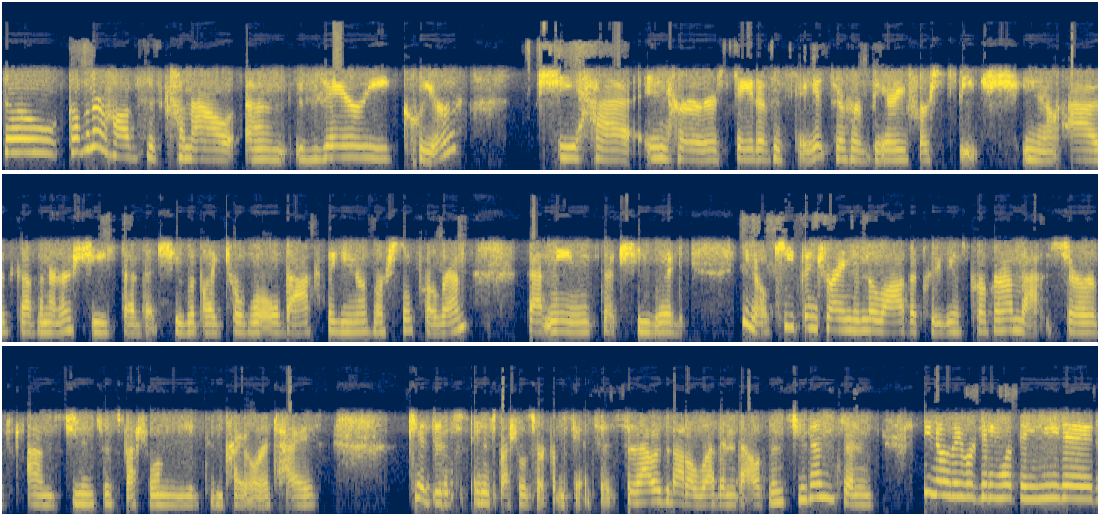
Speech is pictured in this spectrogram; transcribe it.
So Governor Hobbs has come out um, very clear. She had in her state of the state, so her very first speech, you know, as governor, she said that she would like to roll back the universal program. That means that she would, you know, keep enshrined in the law the previous program that served um, students with special needs and prioritized kids in, in special circumstances. So that was about 11,000 students, and you know they were getting what they needed.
